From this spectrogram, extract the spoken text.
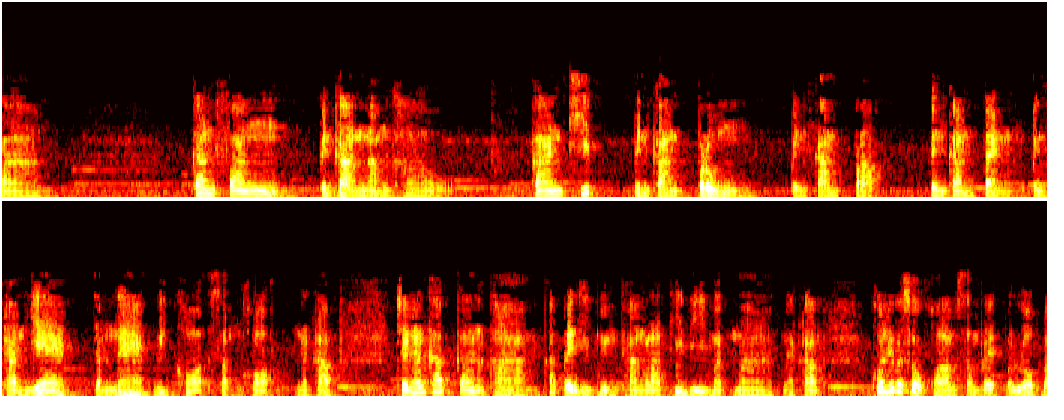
บ้าง การฟังเป็นการนำเข้า การคิดเป็นการปรุง เป็นการปรับ เป็นการแต่ง เป็นการแยกจำแนกวิเคราะห์สังเคราะห์นะครับฉะนั้นครับการอ่านก็เป็นอีกหนึ่งทางลัดที่ดีมากๆนะครับ คนที่ประสบความสำเร็จบนโลกใบ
